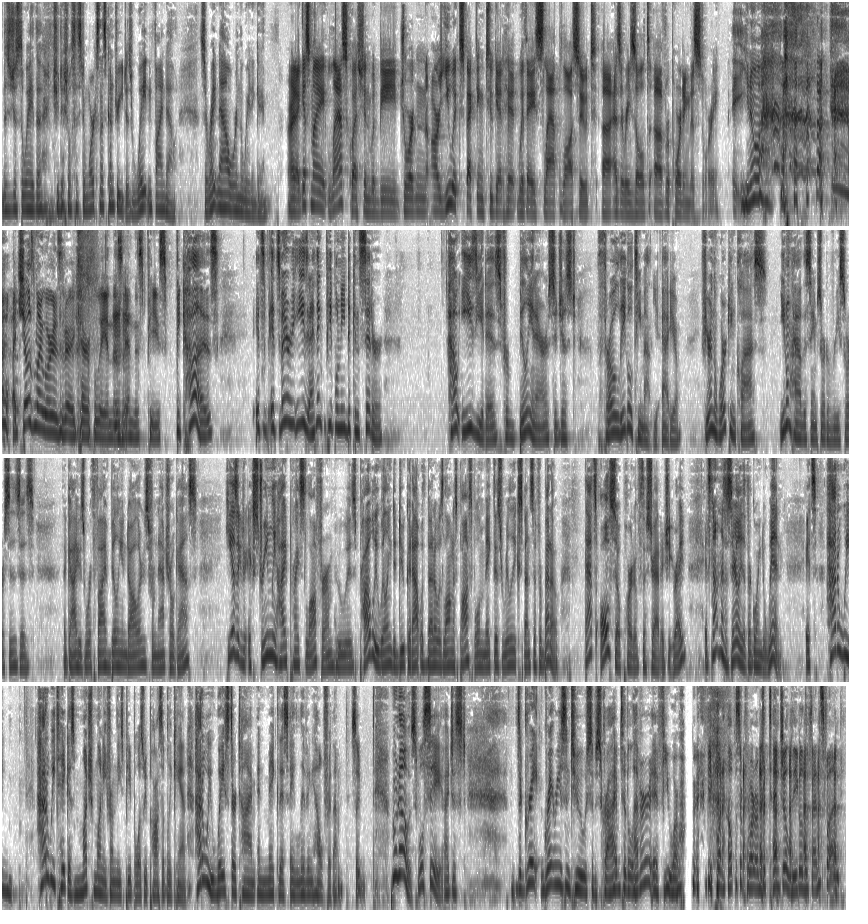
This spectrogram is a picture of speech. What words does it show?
This is just the way the judicial system works in this country. You just wait and find out. So right now we're in the waiting game. All right. I guess my last question would be Jordan, are you expecting to get hit with a SLAPP lawsuit uh, as a result of reporting this story? You know, I chose my words very carefully in this mm-hmm. in this piece because it's it's very easy. I think people need to consider how easy it is for billionaires to just throw a legal team at you, at you. If you're in the working class, you don't have the same sort of resources as a guy who's worth $5 billion from natural gas. He has an extremely high priced law firm who is probably willing to duke it out with Beto as long as possible and make this really expensive for Beto. That's also part of the strategy, right? It's not necessarily that they're going to win. It's how do we how do we take as much money from these people as we possibly can? How do we waste their time and make this a living hell for them? So who knows? We'll see. I just it's a great great reason to subscribe to the lever if you are if you want to help support our potential legal defense fund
